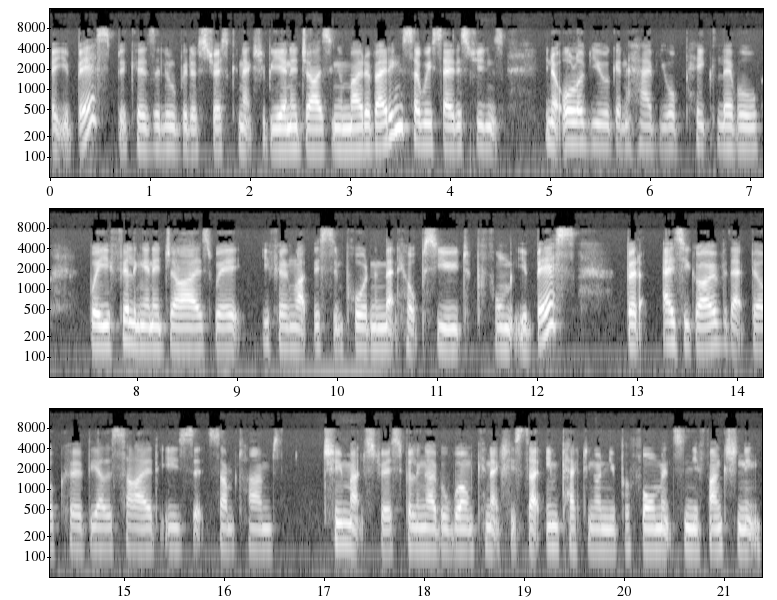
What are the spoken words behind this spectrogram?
at your best because a little bit of stress can actually be energizing and motivating. So we say to students, you know, all of you are going to have your peak level where you're feeling energized, where you're feeling like this is important and that helps you to perform at your best. But as you go over that bell curve, the other side is that sometimes too much stress, feeling overwhelmed, can actually start impacting on your performance and your functioning.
